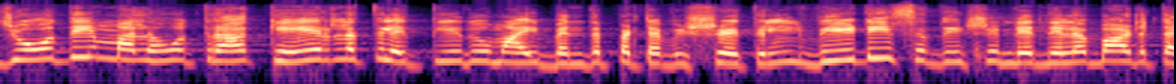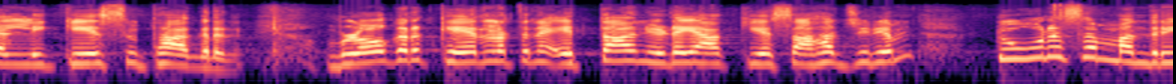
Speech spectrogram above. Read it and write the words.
ജ്യോതി മൽഹോത്ര കേരളത്തിൽ എത്തിയതുമായി ബന്ധപ്പെട്ട വിഷയത്തിൽ വി ഡി സതീഷിന്റെ നിലപാട് തള്ളി കെ സുധാകരൻ. ബ്ലോഗർ കേരളത്തിന് എത്താനിടയാക്കിയ സാഹചര്യം ടൂറിസം മന്ത്രി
